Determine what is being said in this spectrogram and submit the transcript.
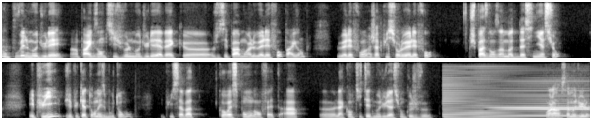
Vous pouvez le moduler. Hein. Par exemple, si je veux le moduler avec, euh, je sais pas moi, le LFO par exemple, le LFO1, j'appuie sur le LFO, je passe dans un mode d'assignation, et puis j'ai plus qu'à tourner ce bouton, et puis ça va correspondre en fait à euh, la quantité de modulation que je veux. Voilà, ça module.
